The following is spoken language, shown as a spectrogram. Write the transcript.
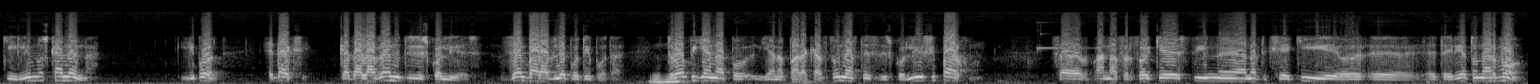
και η Λίμνος κανένα. Λοιπόν, εντάξει, καταλαβαίνω τις δυσκολίες. Δεν παραβλέπω τίποτα. Τρόποι για να, για να παρακαθούν αυτές τις δυσκολίες υπάρχουν. Θα αναφερθώ και στην ε, αναπτυξιακή ε, ε, εταιρεία των Αρμό,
